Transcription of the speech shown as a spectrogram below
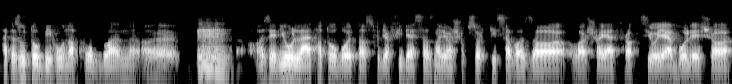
hát az utóbbi hónapokban azért jól látható volt az, hogy a Fidesz az nagyon sokszor kiszavazza a, a saját frakciójából, és a,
